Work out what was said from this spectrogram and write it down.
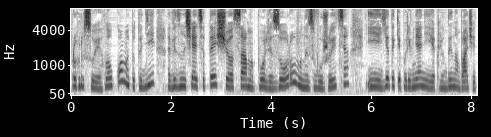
прогресує глаукома, то тоді відзначається те, що саме полі зору вони звужуються, і є таке порівняння, як людина бачить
